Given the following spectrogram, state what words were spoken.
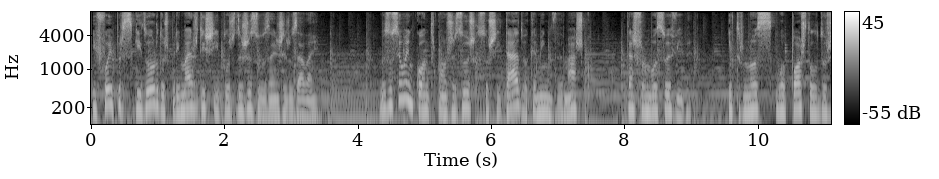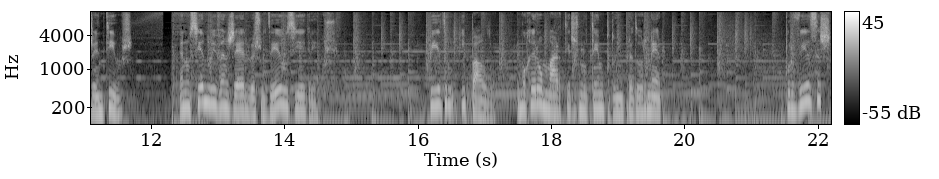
e foi perseguidor dos primeiros discípulos de Jesus em Jerusalém. Mas o seu encontro com Jesus ressuscitado a caminho de Damasco transformou sua vida e tornou-se o apóstolo dos gentios, anunciando o Evangelho a judeus e a gregos. Pedro e Paulo morreram mártires no tempo do imperador Nero. Por vezes,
